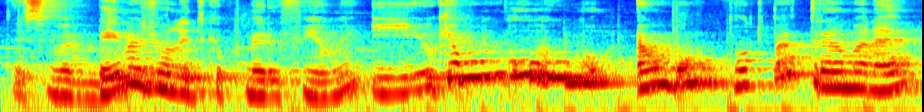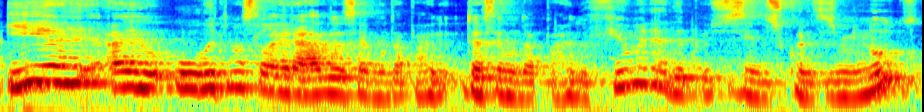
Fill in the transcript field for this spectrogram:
Então esse filme é bem mais violento que o primeiro filme. E o que é um, é um bom ponto pra trama, né? E a, a, o ritmo acelerado da segunda, parte, da segunda parte do filme, né? Depois de 140 minutos,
